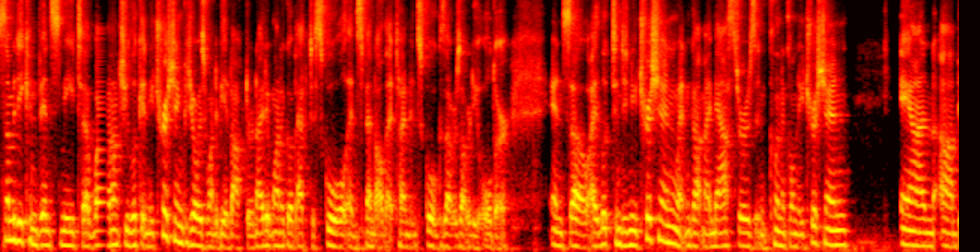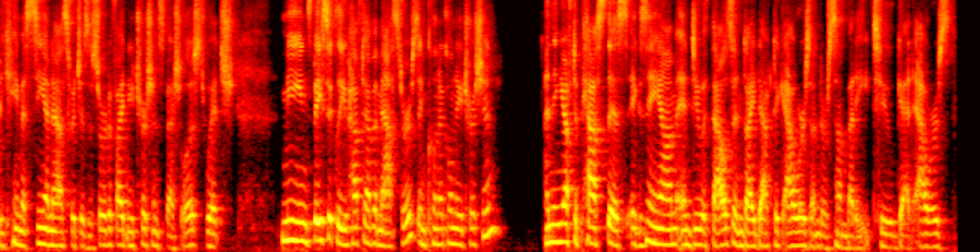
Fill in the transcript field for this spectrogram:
somebody convinced me to why don't you look at nutrition? Because you always want to be a doctor. And i didn't want to go back to school and spend all that time in school because i was already older. And so i looked into nutrition went and got my master's in clinical nutrition and um, became a CNS, which is a certified nutrition specialist, which means basically you have to have a master's in clinical nutrition. And then you have to pass this exam and do a thousand didactic hours under somebody to get hours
